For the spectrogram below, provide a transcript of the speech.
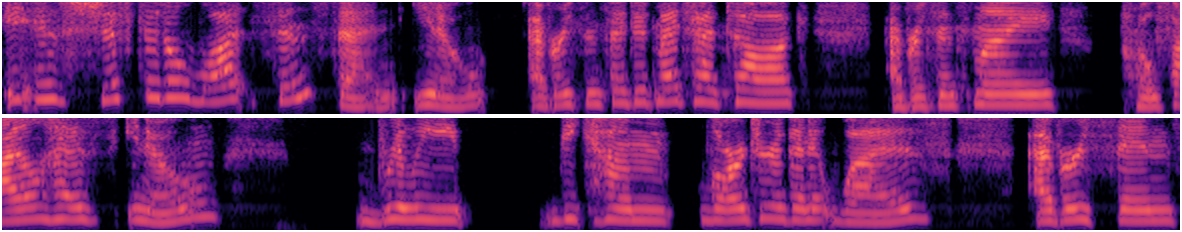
it has shifted a lot since then. You know, ever since I did my TED talk, ever since my profile has, you know, really become larger than it was, ever since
